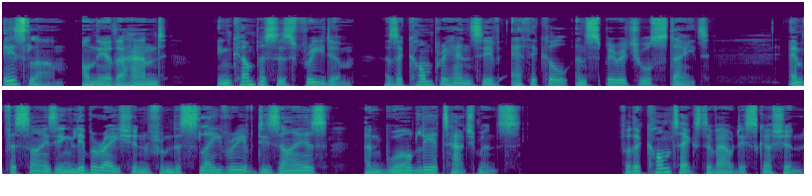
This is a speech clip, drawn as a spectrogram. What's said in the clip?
Islam, on the other hand, encompasses freedom as a comprehensive ethical and spiritual state emphasizing liberation from the slavery of desires and worldly attachments. For the context of our discussion,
